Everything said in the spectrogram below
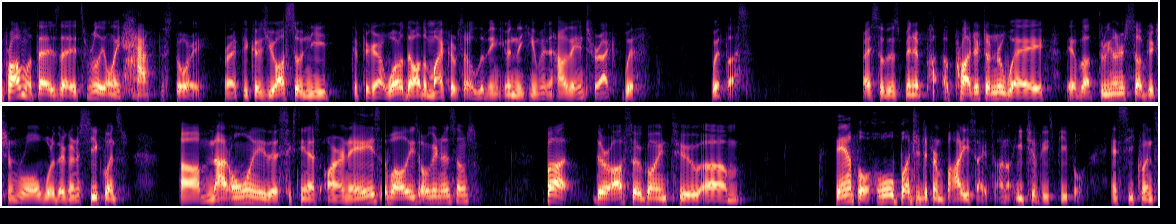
the problem with that is that it's really only half the story, right? Because you also need to figure out what are the other microbes that are living in the human and how they interact with, with us. Right, so there's been a, a project underway. They have about 300 subjects enrolled where they're going to sequence um, not only the 16S RNAs of all these organisms, but they're also going to um, sample a whole bunch of different body sites on each of these people and sequence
